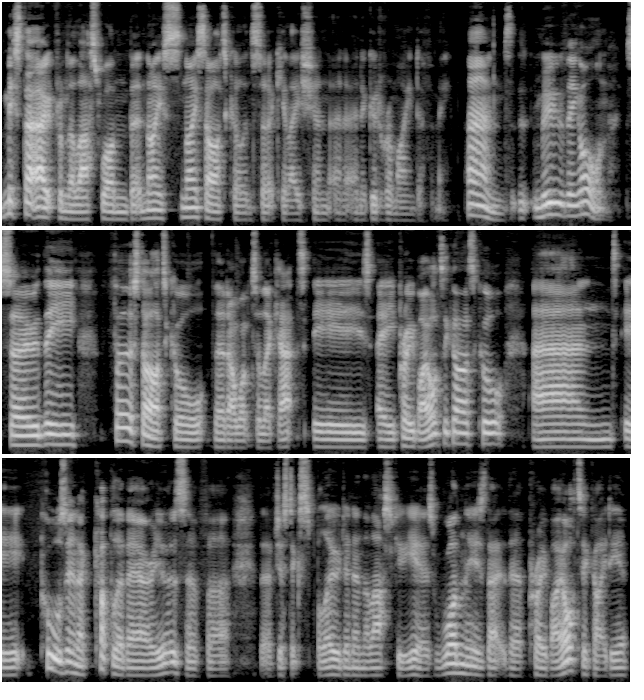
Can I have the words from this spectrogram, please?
missed that out from the last one, but a nice nice article in circulation and, and a good reminder for me. And moving on. So the first article that I want to look at is a probiotic article, and it pulls in a couple of areas of, uh, that have just exploded in the last few years. One is that the probiotic idea,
